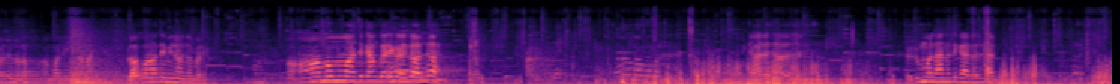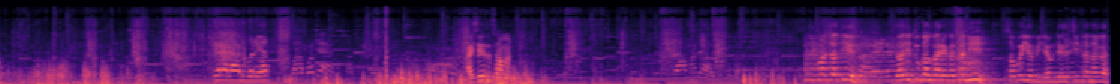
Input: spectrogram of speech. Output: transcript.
पर्दैन ल म लिनु भ्लग बनाउँदै मिलाउनु पऱ्यो अँ अँ म म आज काम गरेको है ल ल। गाह्रो छ। रुममा लान चाहिँ गाह्रो छ। लाग्नु पऱ्यो यार। आइसक्यो त सामान। जति जति दुःख गरेको छ नि सबै यो भिडियोमा देखेर चिन्ता नगर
